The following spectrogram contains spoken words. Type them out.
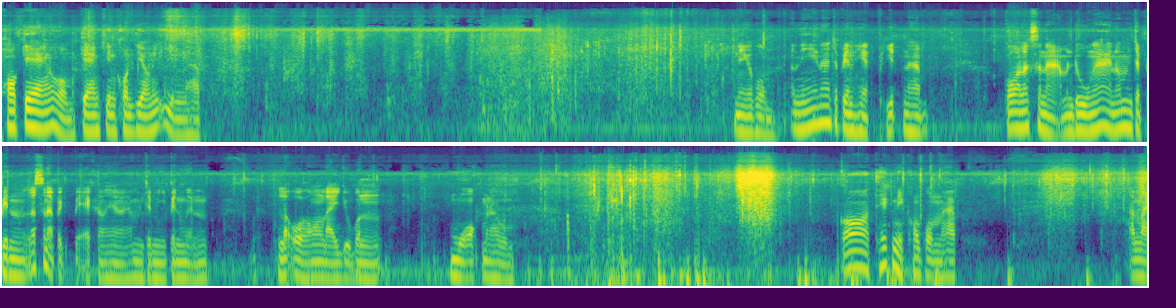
พอแกงนะผม แกงกินคนเดียวนี่อิ่มนะครับนี่ครับผม อันนี้น่าจะเป็นเห็ดพิษนะครับ ก็ลักษณะมันดูง่ายเนาะ มันจะเป็นลักษณะแปลกๆครับมมันจะมีเป็นเหมือนละอองอะไรอยู่บนหมวกมันนะครับผม ก็เทคนิคของผมนะครับ อันไหน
